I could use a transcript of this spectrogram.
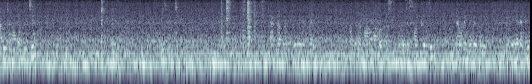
আলুটা ভাজা হয়েছে এই যে হচ্ছে। একটা ভাবে ভেঙে দেখাই কতটা নরম আর কতটা সুন্দর হয়েছে সফট হয়েছে এটা মানে মুগের পুরি একটু ভেঙে দেখাই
